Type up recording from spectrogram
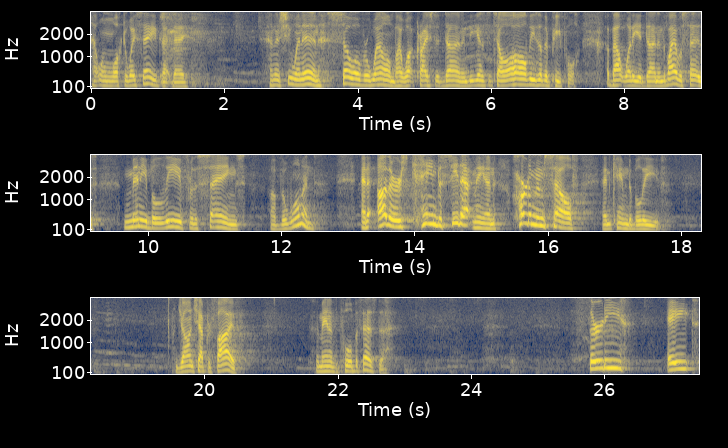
That one walked away saved that day. And then she went in so overwhelmed by what Christ had done and begins to tell all these other people about what he had done. And the Bible says, many believed for the sayings of the woman. And others came to see that man, heard him himself, and came to believe. John chapter 5, the man at the pool of Bethesda. 38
